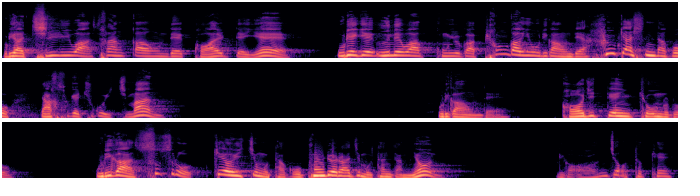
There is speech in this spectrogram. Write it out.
우리가 진리와 사랑 가운데 거할 때에 우리에게 은혜와 공율과 평강이 우리 가운데 함께 하신다고 약속해 주고 있지만 우리 가운데 거짓된 교훈으로 우리가 스스로 깨어있지 못하고 분별하지 못한다면 우리가 언제 어떻게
